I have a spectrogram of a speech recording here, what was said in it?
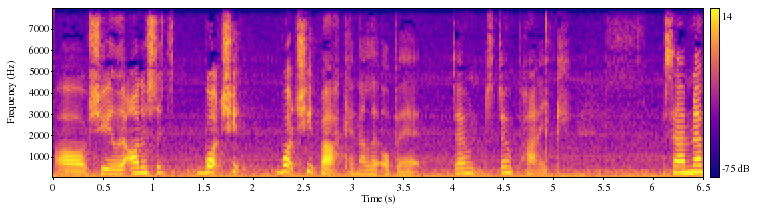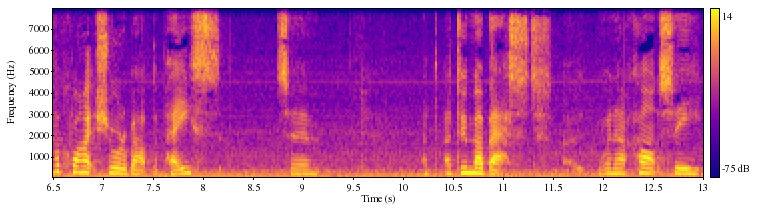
Oh, Sheila, honestly, watch it, watch it back in a little bit. Don't, don't panic. So I'm never quite sure about the pace. To, I, I do my best when I can't see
